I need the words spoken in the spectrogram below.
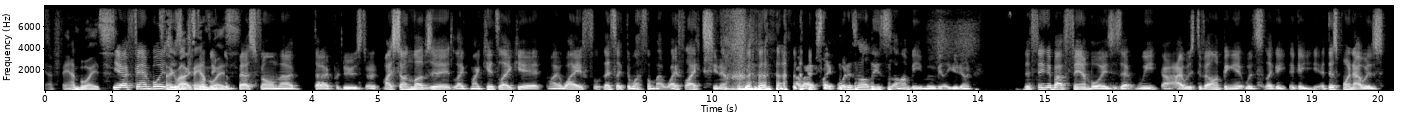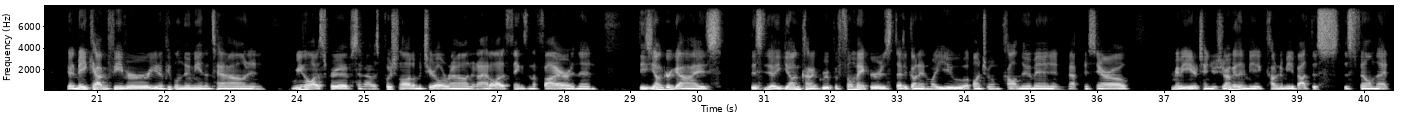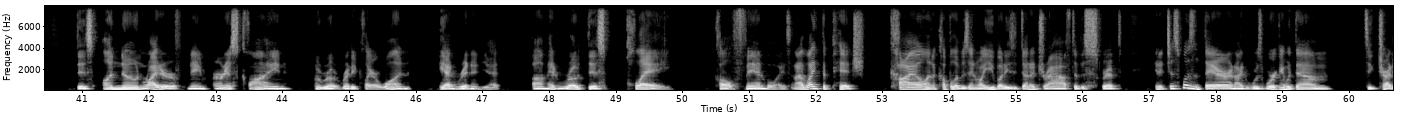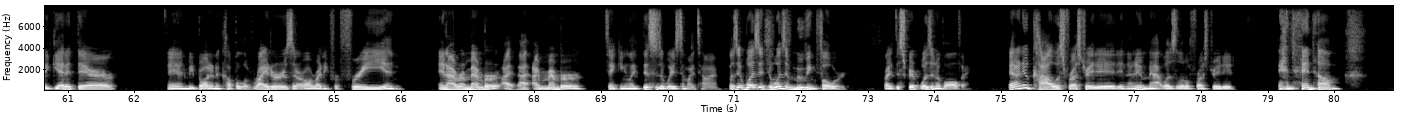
Yeah, fanboys. Yeah, fanboys Talk is about I still think the best film that I, that I produced. Uh, My son loves it. Like my kids like it. My wife. That's like the one film my wife likes. You know, my wife's like, "What is all these zombie movie like you're doing?" The thing about fanboys is that we. Uh, I was developing it with like a, like a at this point I was. You know, I made Cabin Fever. You know, people knew me in the town and reading a lot of scripts, and I was pushing a lot of material around, and I had a lot of things in the fire, and then these younger guys, this uh, young kind of group of filmmakers that had gone to NYU, a bunch of them, Kyle Newman and Matt Perniciaro, maybe eight or ten years younger than me, had come to me about this this film that this unknown writer named Ernest Cline, who wrote Ready Player One, he hadn't written it yet, um, had wrote this play called Fanboys, and I liked the pitch. Kyle and a couple of his NYU buddies had done a draft of the script and it just wasn't there. And I was working with them to try to get it there. And we brought in a couple of writers that are all writing for free. And and I remember I, I, I remember thinking like this is a waste of my time because it wasn't it wasn't moving forward, right? The script wasn't evolving. And I knew Kyle was frustrated and I knew Matt was a little frustrated. And then um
